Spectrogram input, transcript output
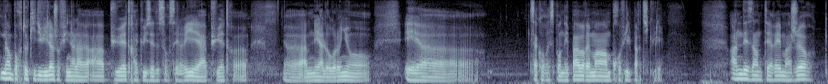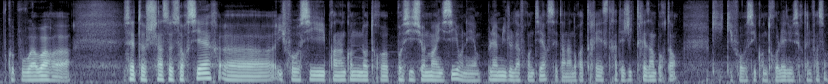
N'importe qui du village, au final, a, pu être accusé de sorcellerie et a pu être euh, euh, amené à Logrogno. Et euh, ça correspondait pas vraiment à un profil particulier. Un des intérêts majeurs que pouvait avoir Cette chasse aux sorcières, euh, il faut aussi prendre en compte notre positionnement ici. On est en plein milieu de la frontière, c'est un endroit très stratégique, très important, qu'il faut aussi contrôler d'une certaine façon.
